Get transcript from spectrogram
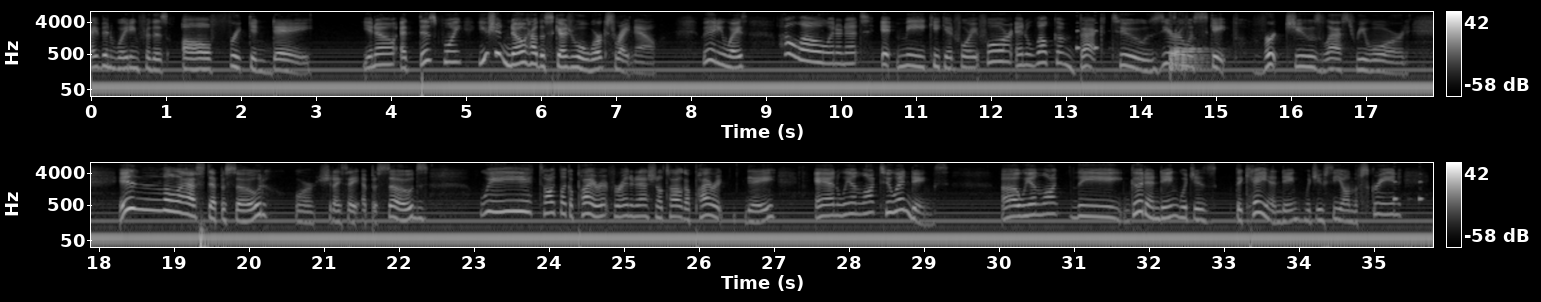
I've been waiting for this all freaking day. You know, at this point, you should know how the schedule works right now. But anyways, hello internet, it me, Kikid484, and welcome back to Zero Escape, Virtue's Last Reward. In the last episode, or should I say episodes, we talked like a pirate for International Talk Like a Pirate Day, and we unlocked two endings. Uh, we unlocked the good ending, which is the K ending, which you see on the screen,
